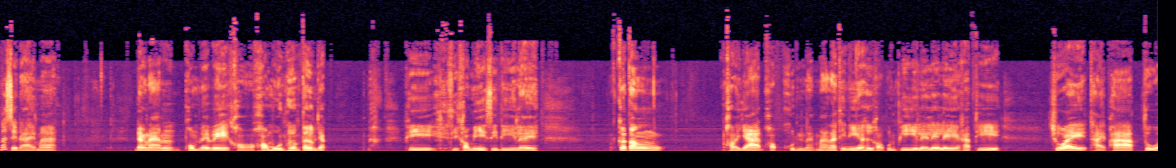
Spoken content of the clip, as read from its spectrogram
น่าเสียดายมาก ดังนั้นผมเลยไปขอข้อมูลเพิ่มเติมจากพี่ที่เขามีซีดีเลย ก็ต้องขออนุญาตขอบคุณนะมาณที่นี้ก็คือขอบคุณพี่เลเล่เลครับที่ช่วยถ่ายภาพตัว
